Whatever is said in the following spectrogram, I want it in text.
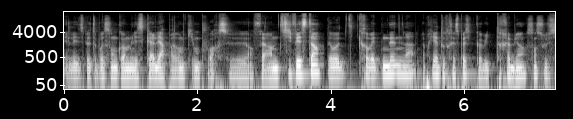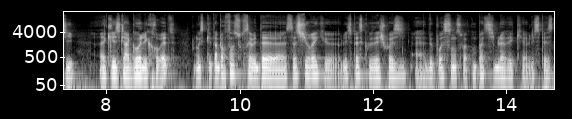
Et les espèces de poissons comme les scalaires par exemple qui vont pouvoir se en faire un petit festin de votre petite crevette naine là. Après il y a d'autres espèces qui cohabitent très bien, sans souci, avec les escargots et les crevettes. Ce qui est important, surtout, ça va de s'assurer que l'espèce que vous avez choisie euh, de poisson soit compatible avec euh, l'espèce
